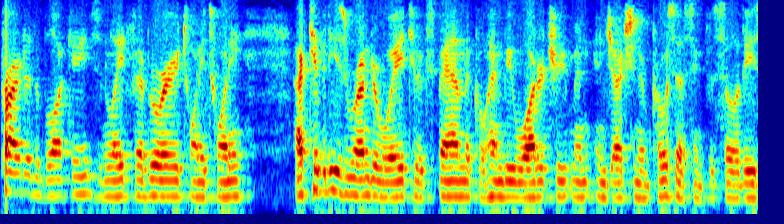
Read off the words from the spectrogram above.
Prior to the blockades in late February 2020, activities were underway to expand the Cohembi water treatment, injection, and processing facilities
